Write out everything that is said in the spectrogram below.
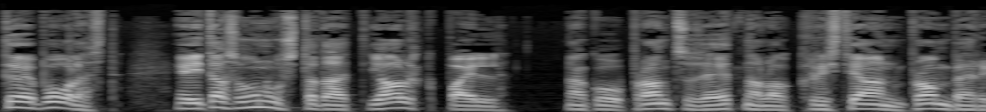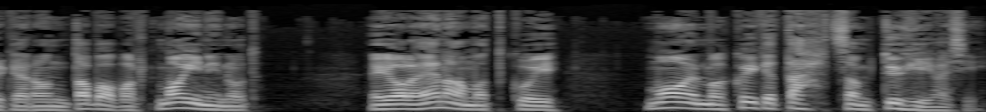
tõepoolest, ei tasu unustada, et jalgpall nagu Prantsuse etnoloog Christian Bromberger on tabavalt maininud, ei ole enamat kui maailma kõige tähtsam tühiasi.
